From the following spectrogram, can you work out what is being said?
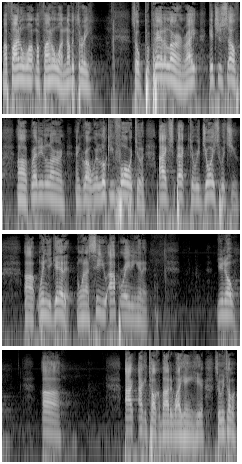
My final one, my final one, number three. So So prepare to learn, right? Get yourself uh, ready to learn and grow. We're looking forward to it. I expect to rejoice with you uh, when you get it and when I see you operating in it. You know, uh, I, I can talk about it while he ain't here. So we talk about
